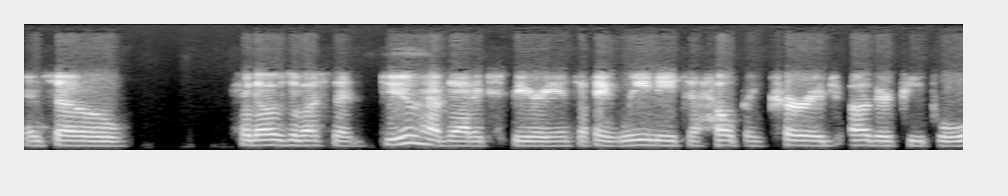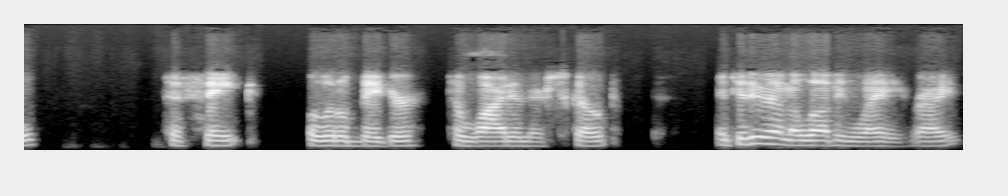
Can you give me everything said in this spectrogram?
and so for those of us that do have that experience, I think we need to help encourage other people to think a little bigger, to widen their scope, and to do that in a loving way, right?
